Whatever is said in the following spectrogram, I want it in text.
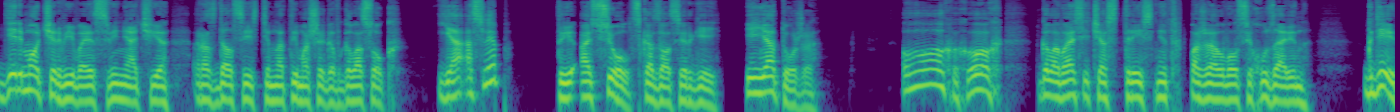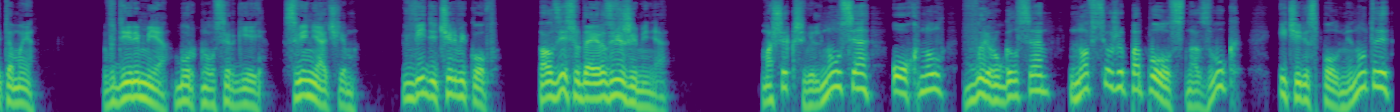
«Дерьмо червивое свинячье!» — раздался из темноты Машегов голосок. «Я ослеп?» «Ты осел», — сказал Сергей. «И я тоже». «Ох, ох, голова сейчас треснет», — пожаловался Хузарин. «Где это мы?» «В дерьме», — буркнул Сергей. «Свинячьем. В виде червяков». Ползи сюда и развяжи меня. Машек шевельнулся, охнул, выругался, но все же пополз на звук и через полминуты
